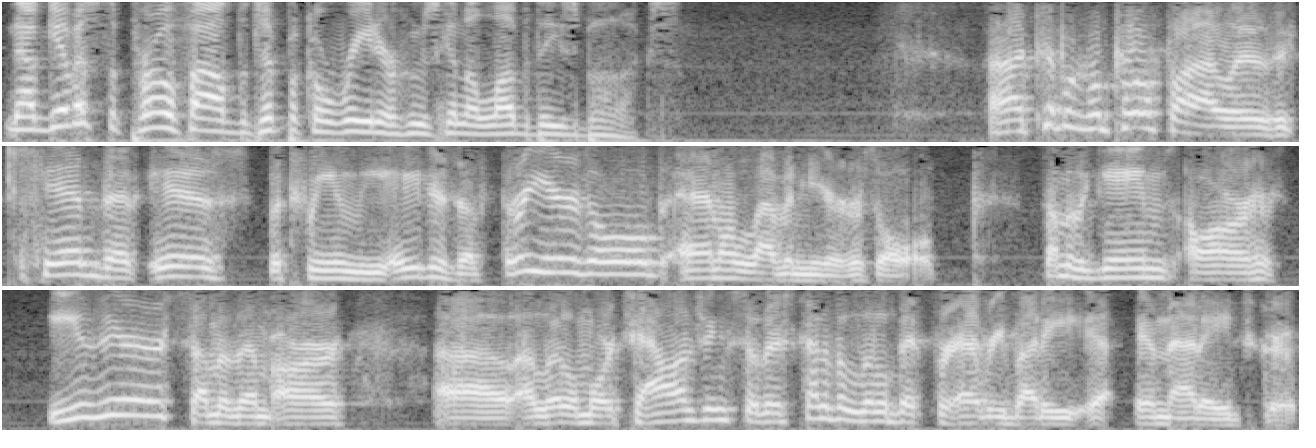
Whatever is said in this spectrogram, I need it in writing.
Now give us the profile of the typical reader who's going to love these books. A typical profile is a kid that is between the ages of three years old and 11 years old. Some of the games are easier, some of them are uh, a little more challenging, so there's kind of a little bit for everybody in that age group.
